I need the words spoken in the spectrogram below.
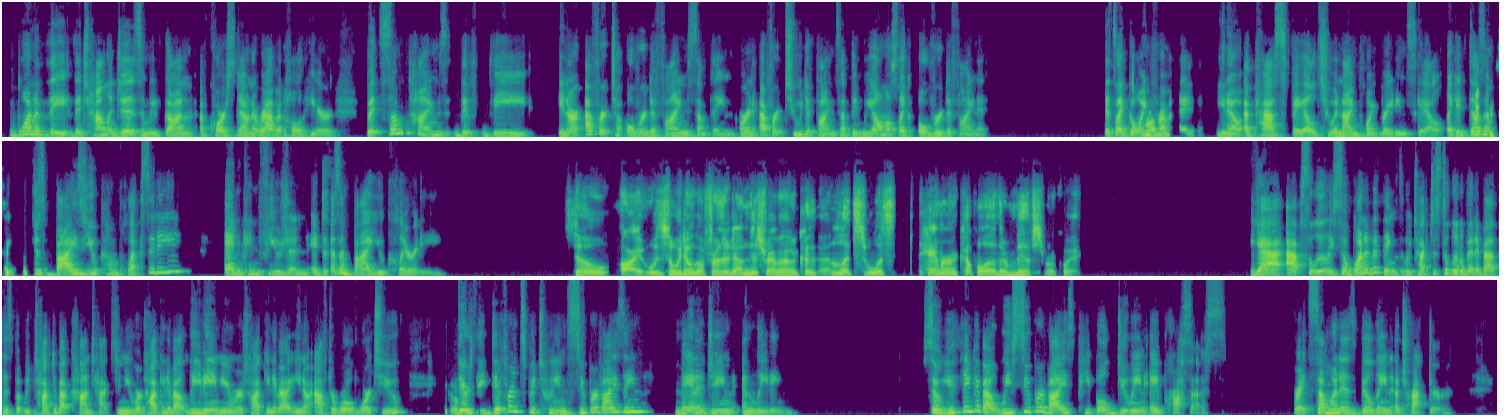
one of the the challenges, and we've gone, of course, down a rabbit hole here, but sometimes the the in our effort to over define something or an effort to define something, we almost like over define it. It's like going right. from a, you know, a pass fail to a nine point rating scale. Like it doesn't it just buys you complexity and confusion. It doesn't buy you clarity. So, all right. So we don't go further down this rabbit hole. Cause uh, let's let's hammer a couple other myths real quick. Yeah, absolutely. So one of the things we talked just a little bit about this, but we talked about context and you were talking about leading, you were talking about, you know, after World War II. Yep. There's a difference between supervising, managing, and leading. So you think about we supervise people doing a process, right? Someone is building a tractor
